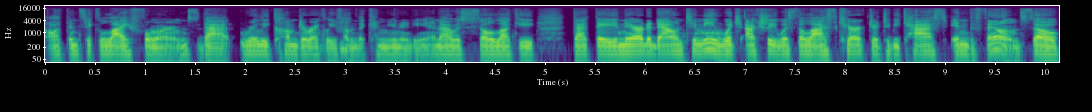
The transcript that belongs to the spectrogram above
authentic life forms that really come directly mm. from the community. And I was so lucky that they narrowed it down to me, which actually was the last character to be cast in the film. So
